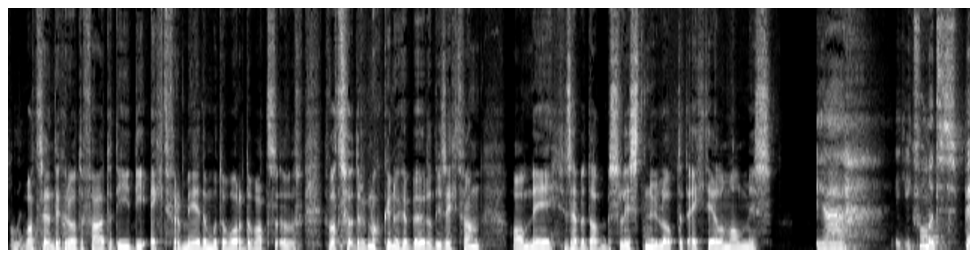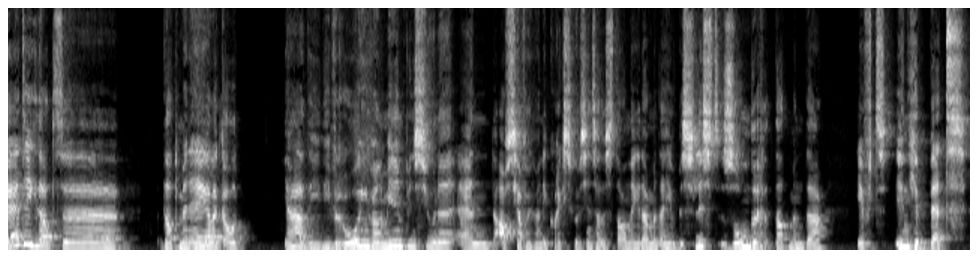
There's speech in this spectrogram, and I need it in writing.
Om wat zijn de grote fouten die, die echt vermeden moeten worden? Wat, wat zou er nog kunnen gebeuren die zegt van, oh nee, ze hebben dat beslist, nu loopt het echt helemaal mis? Ja, ik, ik vond het spijtig dat, dat men eigenlijk al ja, die, die verhoging van de minimumpensioenen en de afschaffing van die correctiecoëfficiënt zelfstandigen, dat men dat heeft beslist zonder dat men dat heeft ingebed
